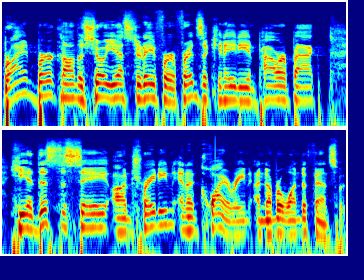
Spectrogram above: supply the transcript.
Brian Burke on the show yesterday for a Friends of Canadian Power Pack. He had this to say on trading and acquiring a number one defenseman.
